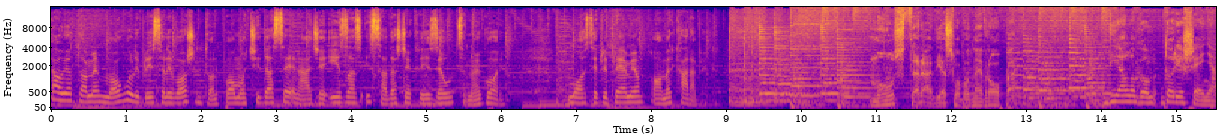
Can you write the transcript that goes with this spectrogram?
kao i o tome mogu li Brisel i Washington pomoći da se nađe izlaz iz sadašnje krize u Crnoj Gori. Most je pripremio Omer Karabek. Most Radija Slobodna Evropa. Dialogom do rješenja.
